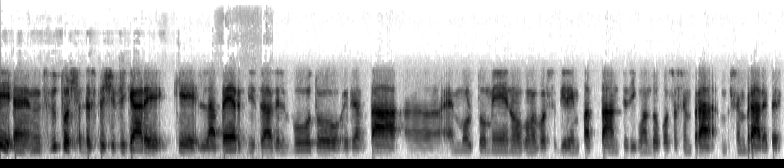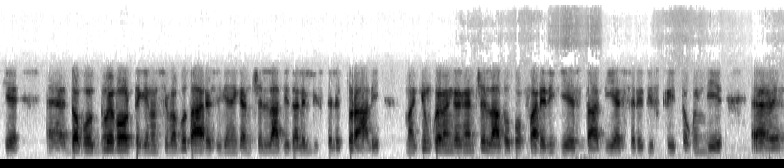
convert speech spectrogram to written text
Sì, eh, innanzitutto c'è da specificare che la perdita del voto in realtà eh, è molto meno, come posso dire, impattante di quanto possa sembra, sembrare perché eh, dopo due volte che non si va a votare si viene cancellati dalle liste elettorali, ma chiunque venga cancellato può fare richiesta di essere riscritto, quindi eh,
